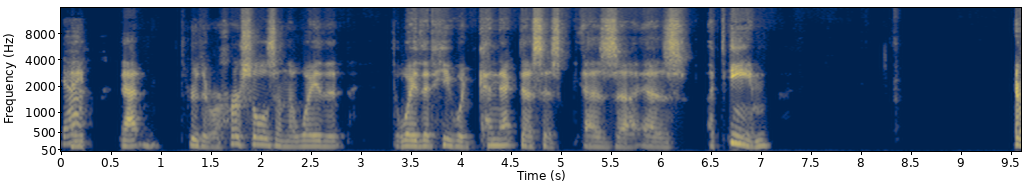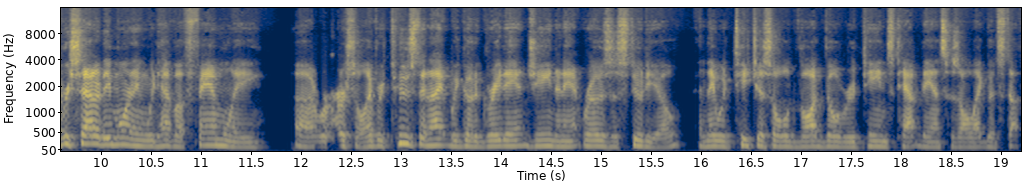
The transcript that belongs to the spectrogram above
Yeah. that through the rehearsals and the way that the way that he would connect us as as uh, as a team. Every Saturday morning we'd have a family uh, rehearsal. Every Tuesday night we'd go to Great Aunt Jean and Aunt Rose's studio, and they would teach us old vaudeville routines, tap dances, all that good stuff.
